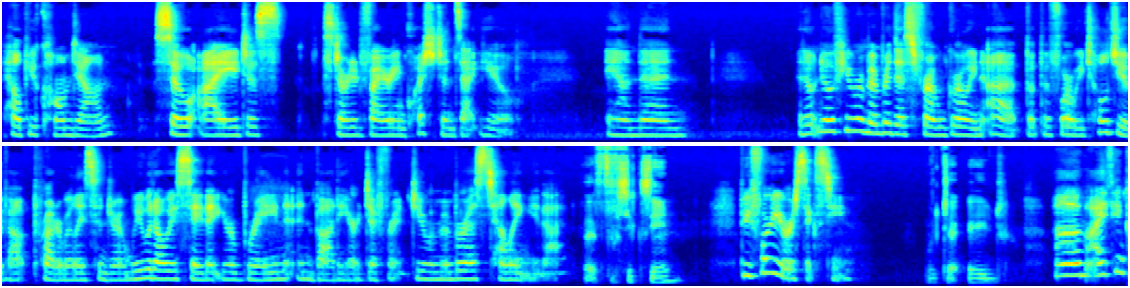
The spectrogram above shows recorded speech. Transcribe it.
help you calm down. So I just started firing questions at you. And then I don't know if you remember this from growing up, but before we told you about Prader-Willi syndrome, we would always say that your brain and body are different. Do you remember us telling you that? At 16? Before you were 16. What age? Um, I think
